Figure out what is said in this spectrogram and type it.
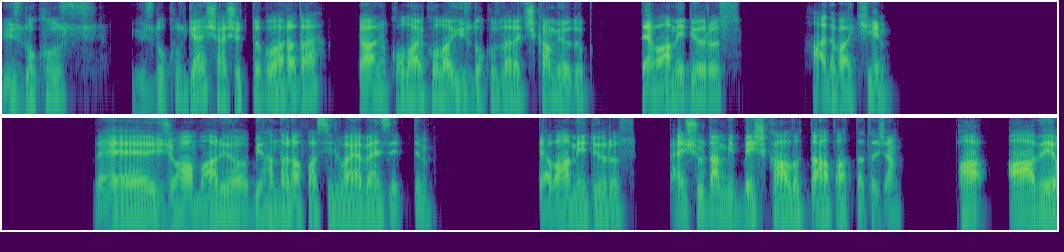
109. 109 gen şaşırttı bu arada. Yani kolay kolay 109'lara çıkamıyorduk. Devam ediyoruz. Hadi bakayım. Ve Joao Mario bir anda Rafa Silva'ya benzettim. Devam ediyoruz. Ben şuradan bir 5K'lık daha patlatacağım. Pa abi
